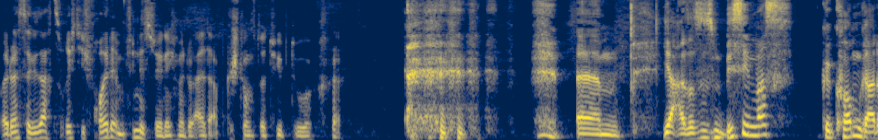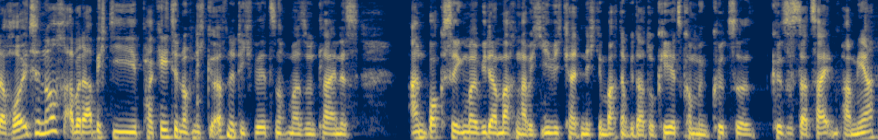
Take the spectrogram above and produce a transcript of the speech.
Weil du hast ja gesagt, so richtig Freude empfindest du ja nicht mehr, du alter abgestumpfter Typ, du. Ähm, ja, also es ist ein bisschen was gekommen, gerade heute noch, aber da habe ich die Pakete noch nicht geöffnet. Ich will jetzt noch mal so ein kleines Unboxing mal wieder machen. Habe ich Ewigkeiten nicht gemacht. Habe gedacht, okay, jetzt kommen in kürze, kürzester Zeit ein paar mehr.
